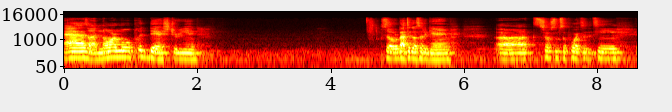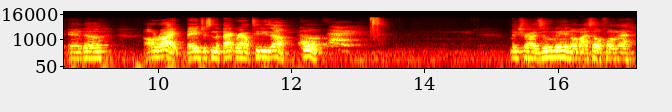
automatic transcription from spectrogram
as a normal pedestrian. So we're about to go to the game, uh, show some support to the team, and uh, all right, babe, just in the background, titties out. Cool. Oh, Make sure I zoom in on myself on that.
